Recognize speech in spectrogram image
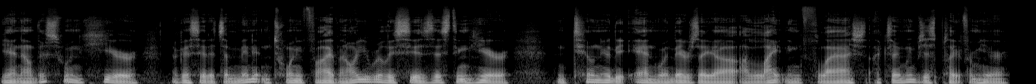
Yeah, now this one here, like I said, it's a minute and 25, and all you really see is this thing here until near the end when there's a, uh, a lightning flash. Actually, let me just play it from here.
